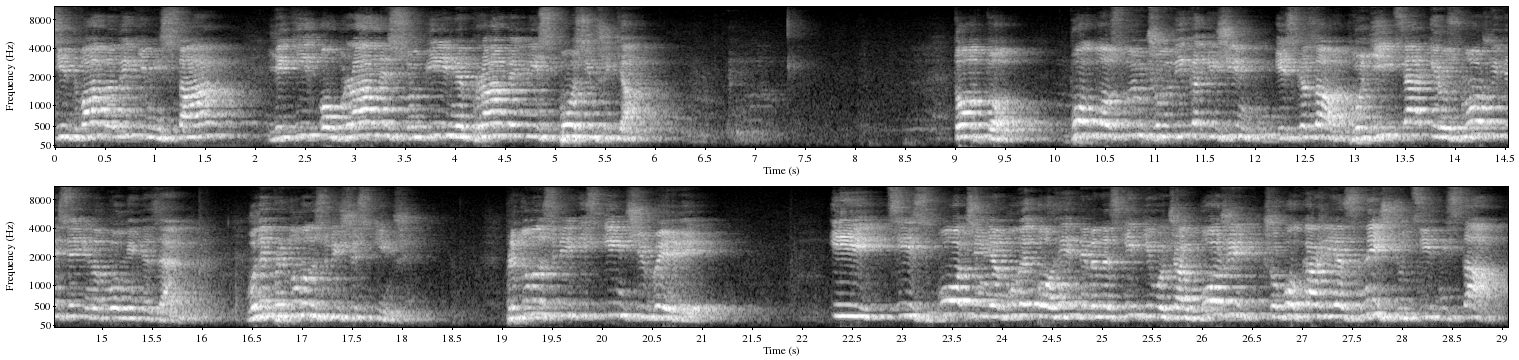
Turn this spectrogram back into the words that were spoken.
Ці два великі міста, які обрали собі неправильний спосіб життя. Тобто, Бог благословив чоловіка і жінку і сказав, плодіться і розмножуйтеся і наповнюйте землю. Вони придумали собі щось інше. Придумали собі якісь інші види. І ці збочення були огидними наскільки в очах Божих, що Бог каже, я знищу ці міста.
